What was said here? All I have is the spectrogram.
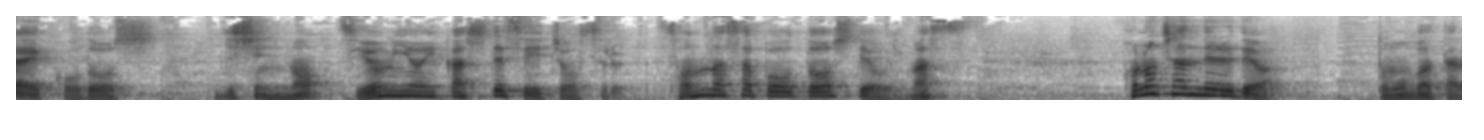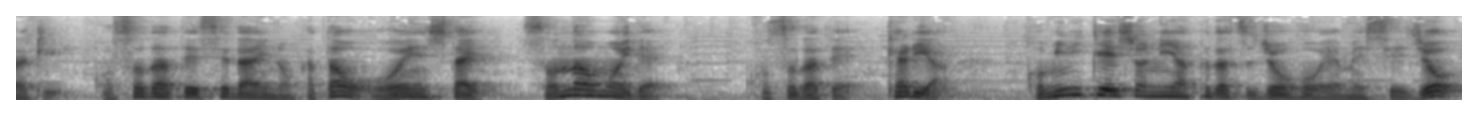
え行動し自身の強みを生かして成長するそんなサポートをしております。このチャンネルでは共働き子育て世代の方を応援したいそんな思いで子育てキャリアコミュニケーションに役立つ情報やメッセージを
